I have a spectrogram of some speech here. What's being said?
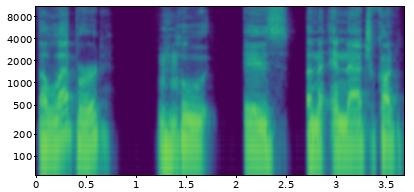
The leopard, Mhm. who is an, in natural con-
